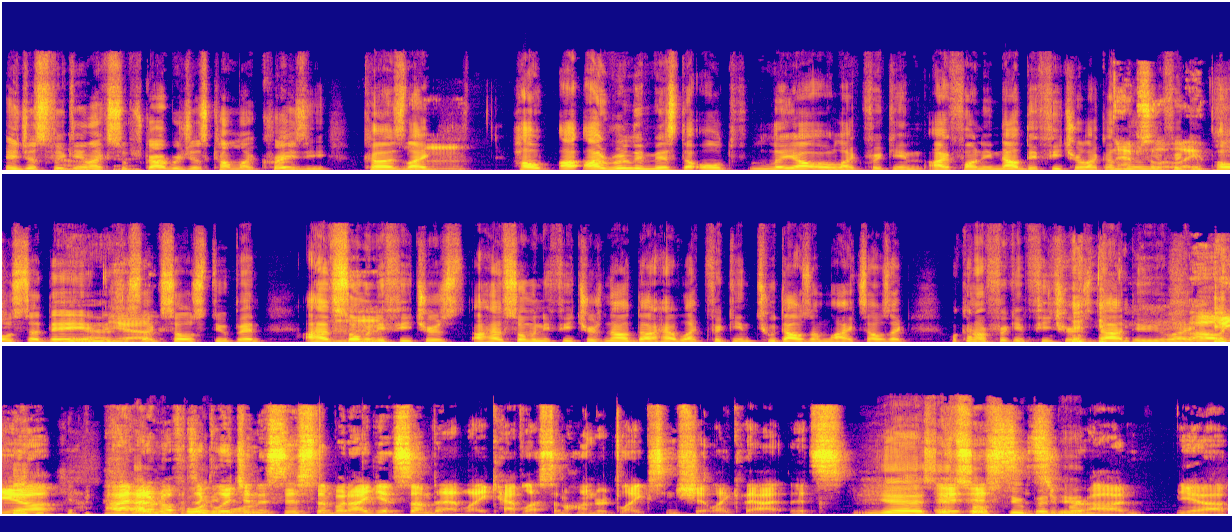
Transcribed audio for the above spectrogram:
it just freaking like okay. subscribers just come like crazy. Cause like Mhm. how I, I really miss the old layout or like freaking iFunny. Now they feature like a million Absolutely. freaking posts a day and Yeah. it's just like so stupid. I have so Mhm. many features. I have so many features now that I have like freaking two thousand likes. I was like, what kind of freaking feature is that, dude? Like Oh yeah, I, I don't know even if it's a cool glitch in the system, but I get some that like have less than hundred likes and shit like that. It's yes, it's it- so stupid, super dude. odd. Yeah.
